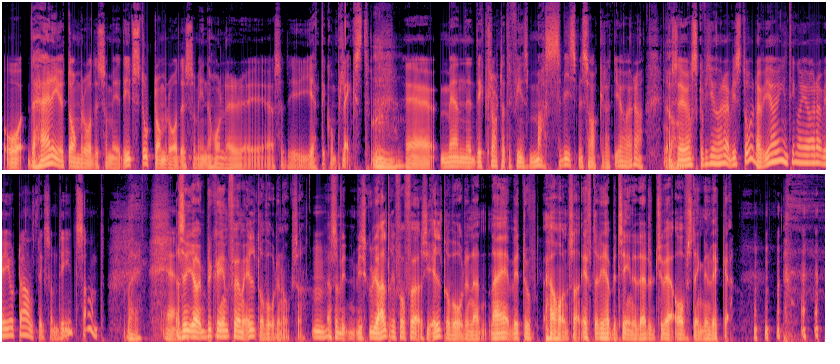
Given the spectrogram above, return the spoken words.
Och det här är ju ett område som är, det är ett stort område som innehåller, eh, alltså det är jättekomplext. Mm. Eh, men det är klart att det finns massvis med saker att göra. Ja. Säger, vad ska vi göra? Vi står där, vi har ingenting att göra, vi har gjort allt liksom. Det är inte sant. Nej. Eh. Alltså jag brukar jämföra med äldrevården också. Mm. Alltså vi, vi, skulle ju aldrig få för oss i äldrevården att, nej vet du herr Hansson, efter det här beteendet är du tyvärr avstängd en vecka.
